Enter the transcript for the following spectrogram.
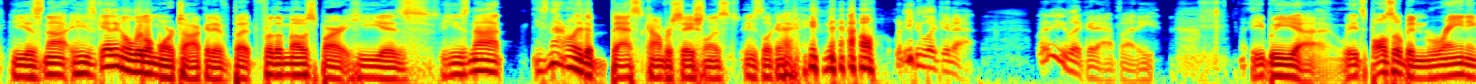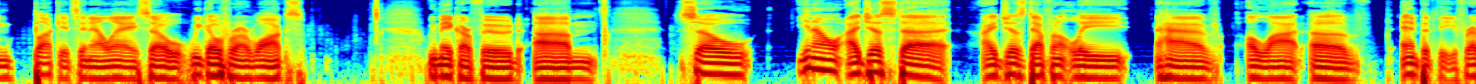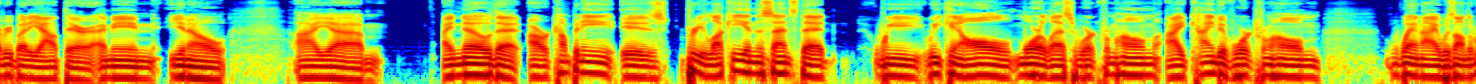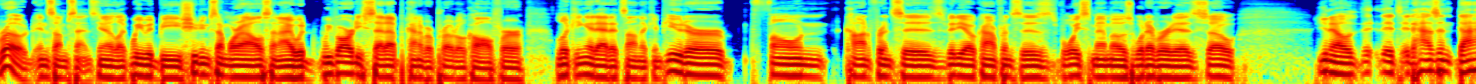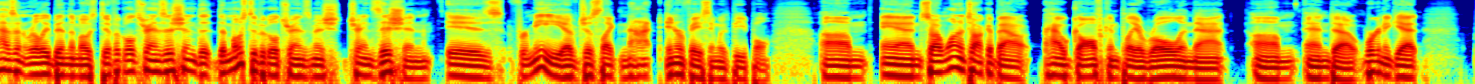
He is not. He's getting a little more talkative, but for the most part, he is. He's not. He's not really the best conversationalist. He's looking at me now. What are you looking at? What are you looking at, buddy? We uh it's also been raining buckets in LA so we go for our walks we make our food um so you know I just uh I just definitely have a lot of empathy for everybody out there I mean you know I um I know that our company is pretty lucky in the sense that we we can all more or less work from home. I kind of worked from home when I was on the road in some sense. You know, like we would be shooting somewhere else and I would we've already set up kind of a protocol for looking at edits on the computer, phone conferences, video conferences, voice memos, whatever it is. So you know it, it hasn't that hasn't really been the most difficult transition. The, the most difficult transmission transition is for me of just like not interfacing with people. Um, and so i want to talk about how golf can play a role in that. Um, and uh, we're going to get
